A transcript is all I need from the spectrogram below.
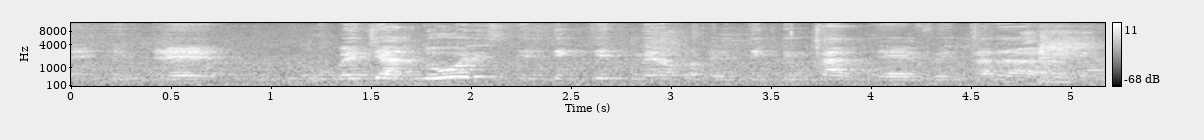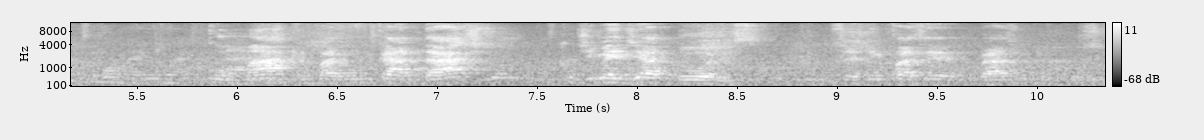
É, é, o mediador ele tem que ter, ele tem que ter um é, cada comarca faz um cadastro de mediadores. Você tem que fazer quase um curso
